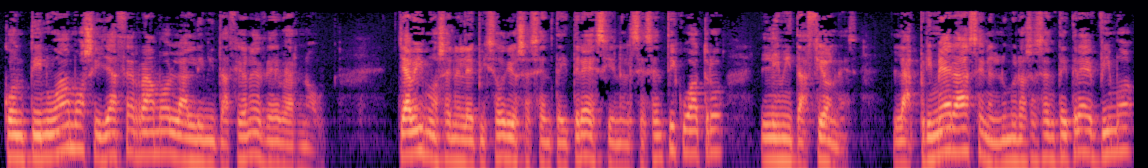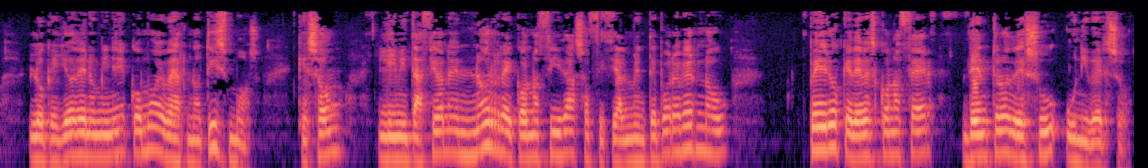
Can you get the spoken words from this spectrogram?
continuamos y ya cerramos las limitaciones de Evernote. Ya vimos en el episodio 63 y en el 64 limitaciones. Las primeras, en el número 63, vimos lo que yo denominé como evernotismos, que son limitaciones no reconocidas oficialmente por Evernote, pero que debes conocer dentro de su universo.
